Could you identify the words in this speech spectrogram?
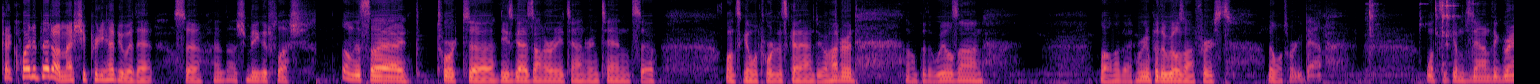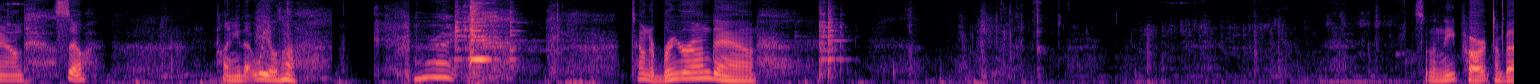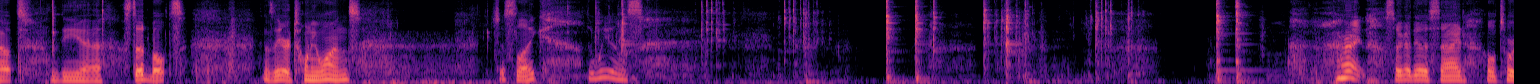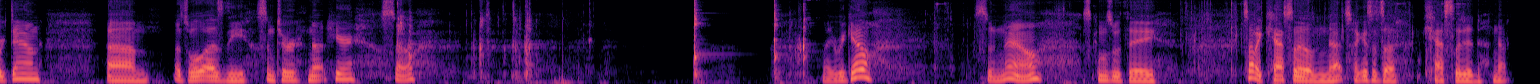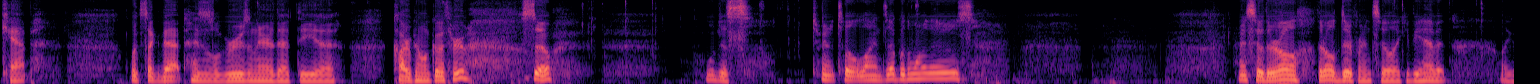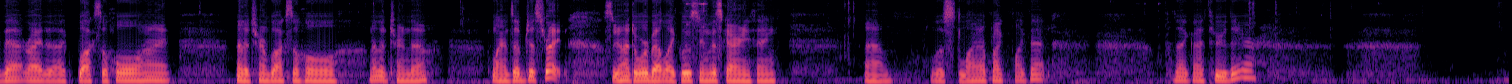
Got quite a bit on. I'm actually pretty happy with that. So that should be a good flush. On this side, I torqued uh, these guys on already to 110. So once again, we'll torque this guy down to 100. I'll put the wheels on. Well, my bad. We're going to put the wheels on first. Then we'll torque it down. Once it comes down to the ground. So I need that wheel, huh? All right. Time to bring her on down. So the neat part about the uh, stud bolts is they are 21s, just like the wheels. Alright, so I got the other side all torqued down, um, as well as the center nut here, so there we go. So now, this comes with a it's not a castellated nut. so I guess it's a castellated nut cap. Looks like that has little grooves in there that the uh, cotter pin will go through. So we'll just turn it till it lines up with one of those. And so they're all they're all different. So like if you have it like that, right, it uh, blocks the hole, right? Another turn blocks the hole. Another turn though lines up just right. So you don't have to worry about like loosening this guy or anything. Um, we'll just line up like like that that guy through there.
